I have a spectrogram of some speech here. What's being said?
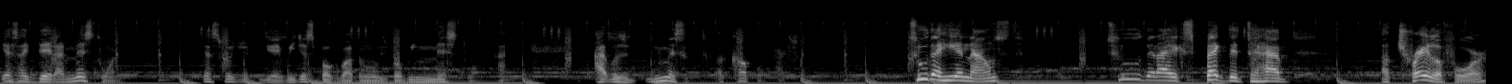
Yes, I did. I missed one. That's what. Yeah, we just spoke about the movies, but we missed one. I, I was we missed a couple actually. Two that he announced, two that I expected to have a trailer for.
